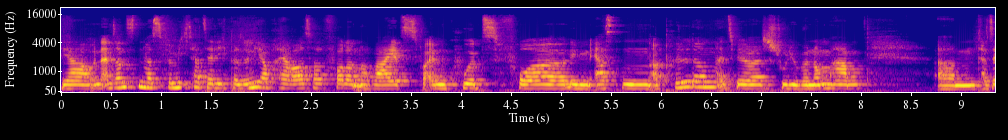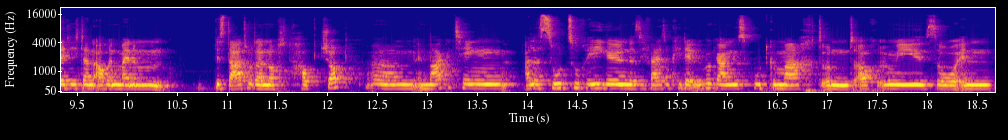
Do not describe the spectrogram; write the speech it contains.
Ja, und ansonsten, was für mich tatsächlich persönlich auch herausfordernd noch war, jetzt vor allem kurz vor dem 1. April dann, als wir das Studio übernommen haben, ähm, tatsächlich dann auch in meinem bis dato dann noch Hauptjob ähm, im Marketing alles so zu regeln, dass ich weiß, okay, der Übergang ist gut gemacht und auch irgendwie so in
